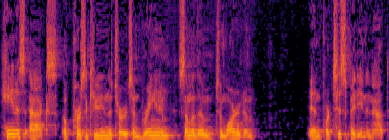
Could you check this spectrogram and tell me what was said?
heinous acts of persecuting the church and bringing him, some of them to martyrdom and participating in that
